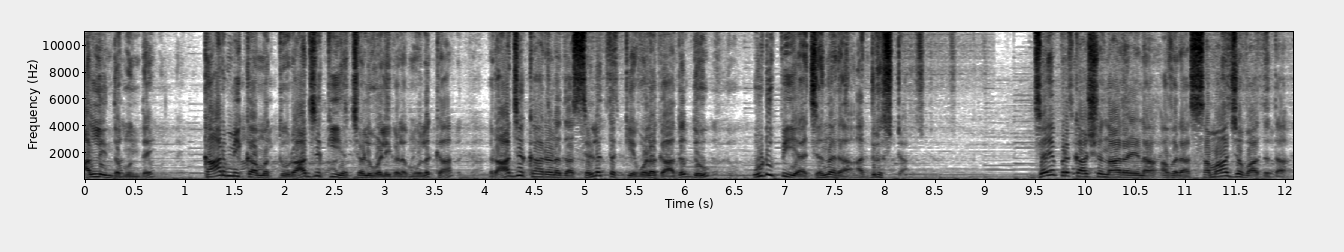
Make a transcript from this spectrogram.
ಅಲ್ಲಿಂದ ಮುಂದೆ ಕಾರ್ಮಿಕ ಮತ್ತು ರಾಜಕೀಯ ಚಳುವಳಿಗಳ ಮೂಲಕ ರಾಜಕಾರಣದ ಸೆಳೆತಕ್ಕೆ ಒಳಗಾದದ್ದು ಉಡುಪಿಯ ಜನರ ಅದೃಷ್ಟ. ಜಯಪ್ರಕಾಶ ನಾರಾಯಣ ಅವರ ಸಮಾಜವಾದದ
